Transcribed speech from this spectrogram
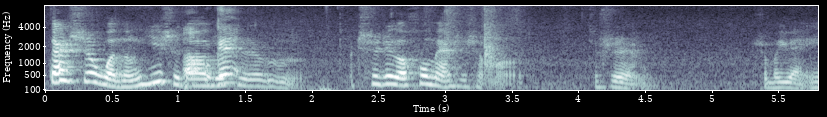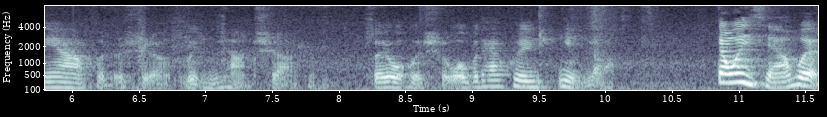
但是我能意识到，啊就是、嗯吃这个后面是什么，就是什么原因啊，或者是为什么想吃啊什么，所以我会吃，我不太会拧的。但我以前会，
